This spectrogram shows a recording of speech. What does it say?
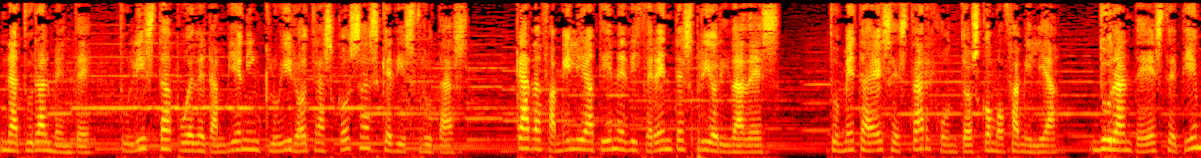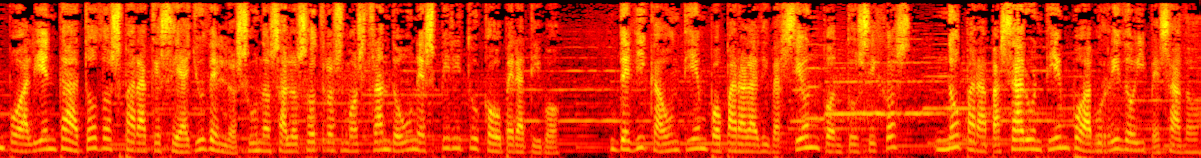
Naturalmente, tu lista puede también incluir otras cosas que disfrutas. Cada familia tiene diferentes prioridades. Tu meta es estar juntos como familia. Durante este tiempo alienta a todos para que se ayuden los unos a los otros mostrando un espíritu cooperativo. Dedica un tiempo para la diversión con tus hijos, no para pasar un tiempo aburrido y pesado.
